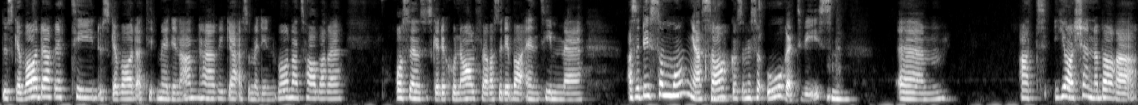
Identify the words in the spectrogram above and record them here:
du ska vara där rätt tid, du ska vara där med dina anhöriga, alltså med din vårdnadshavare. Och sen så ska det journalföras och det är bara en timme. Alltså det är så många saker som är så orättvist. Mm. Um, att jag känner bara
